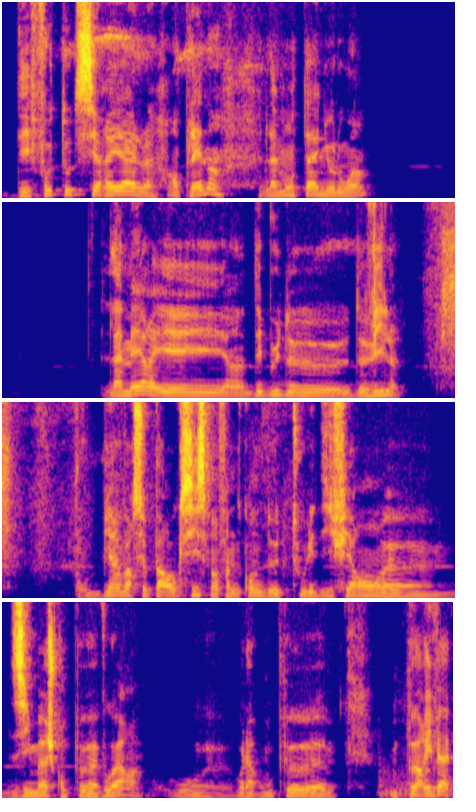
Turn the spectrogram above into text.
des photos de céréales en plaine, la montagne au loin, la mer et un début de, de ville pour bien avoir ce paroxysme en fin de compte de tous les différents euh, images qu'on peut avoir où euh, voilà on peut euh, on peut arriver à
